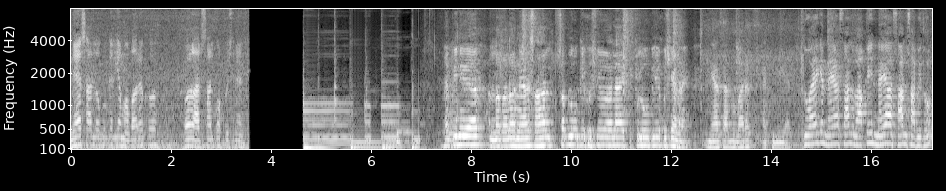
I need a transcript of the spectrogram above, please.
نئے سال لوگوں کے لیے مبارک ہو اور ہر سال کو خوش رہیں۔ ہیپی نیو ایئر اللہ تعالیٰ نیا سال سب لوگوں کی خوشیوں والا ہے سب لوگوں کے لیے خوشیاں لائے۔ نیا سال مبارک ہیپی نیو ایئر دعا ہے کہ نیا سال واقعی نیا سال ثابت ہو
